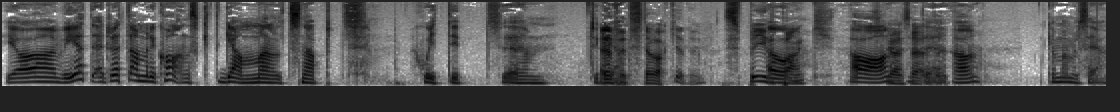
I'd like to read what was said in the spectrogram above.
Jag vet, ett rätt amerikanskt, gammalt, snabbt, skitigt, eh, Är tycker det inte lite stökigt? Speedpunk. Ja, ska jag säga, det, typ. ja, kan man väl säga.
